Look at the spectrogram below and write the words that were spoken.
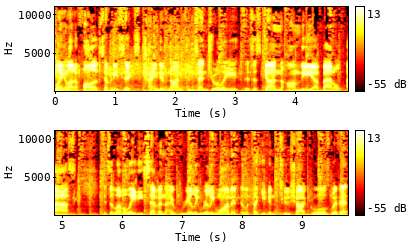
playing a lot of Fallout 76, kind of non consensually. There's this gun on the uh, battle pass. It's at level 87. I really, really want it. It looks like you can two shot ghouls with it.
